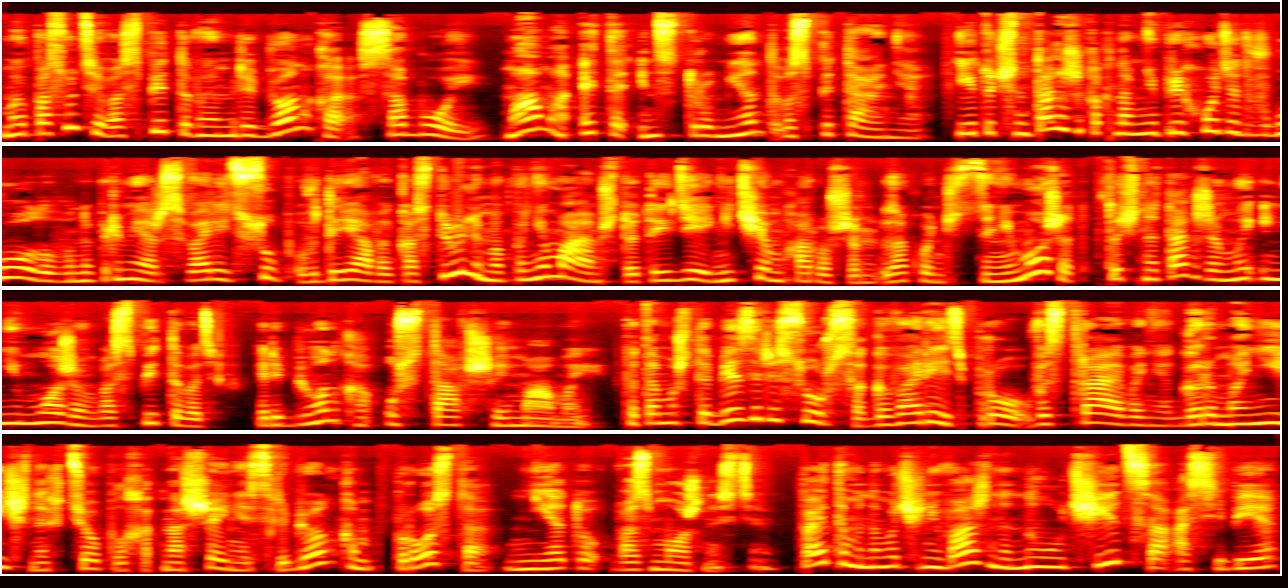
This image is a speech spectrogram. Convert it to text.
Мы, по сути, воспитываем ребенка собой. Мама – это инструмент воспитания. И точно так же, как нам не приходит в голову, например, сварить суп в дырявой кастрюле, мы понимаем, что эта идея ничем хорошим закончиться не может, точно так же мы и не можем воспитывать ребенка уставшей мамой. Потому что без ресурса говорить про выстраивание гармоничных, теплых отношений с ребенком ребенком просто нету возможности. Поэтому нам очень важно научиться о себе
